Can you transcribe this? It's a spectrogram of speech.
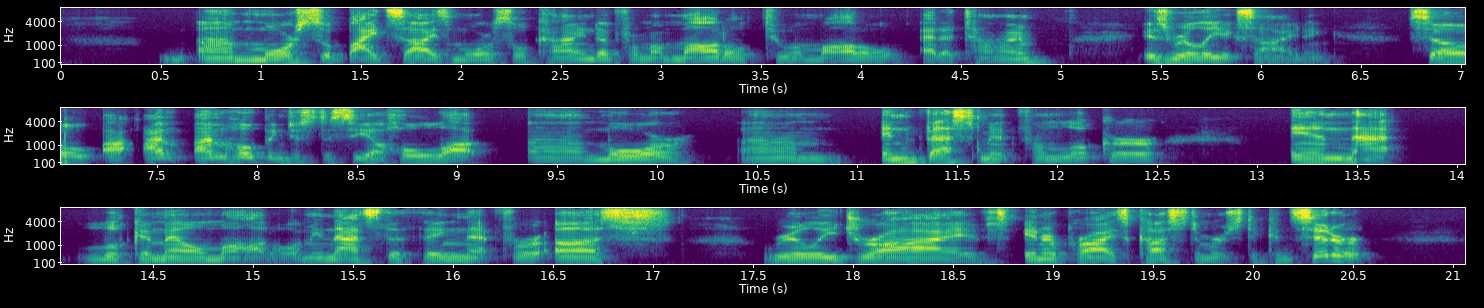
um, morsel bite-sized morsel kind of from a model to a model at a time is really exciting. So I, am I'm, I'm hoping just to see a whole lot uh, more um, investment from Looker in that LookML model. I mean that's the thing that for us really drives enterprise customers to consider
